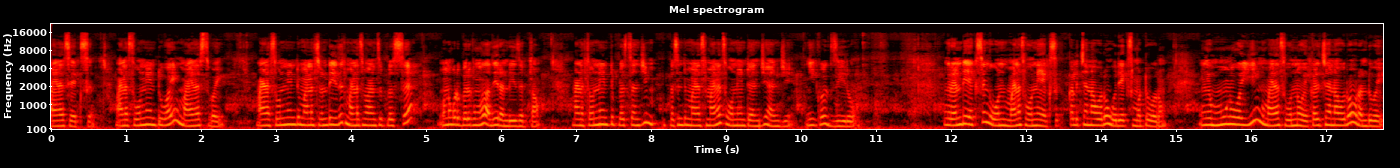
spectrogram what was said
minus x minus ஒன்று into y minus y minus ஒன்று இன்ட்டு மைனஸ் ரெண்டு இசட் மைனஸ் மைனஸ் ப்ளஸ்ஸு ஒன்று கூட பெருக்கும்போது அதே ரெண்டு இசட் தான். மைனஸ் ஒன்று இன்ட்டு ப்ளஸ் அஞ்சு ப்ளஸ் இன்ட்டு மைனஸ் மைனஸ் ஒன்று இன்ட்டு அஞ்சு அஞ்சு ஈக்குவல் ஜீரோ இங்கே ரெண்டு எக்ஸ் இங்கே ஒன் மைனஸ் ஒன்று எக்ஸ் கழிச்சா என்ன வரும்? ஒரு எக்ஸ் மட்டும் வரும். இங்கே மூணு ஒய் இங்கே மைனஸ் ஒன்று ஒய் கழிச்சா என்ன வரும்? ரெண்டு ஒய்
